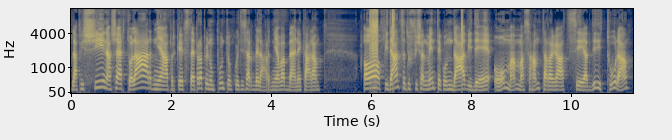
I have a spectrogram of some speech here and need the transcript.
La piscina, certo, l'arnia, perché stai proprio in un punto in cui ti serve l'arnia, va bene, cara. Oh, fidanzati ufficialmente con Davide. Oh, mamma santa, ragazzi, addirittura?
